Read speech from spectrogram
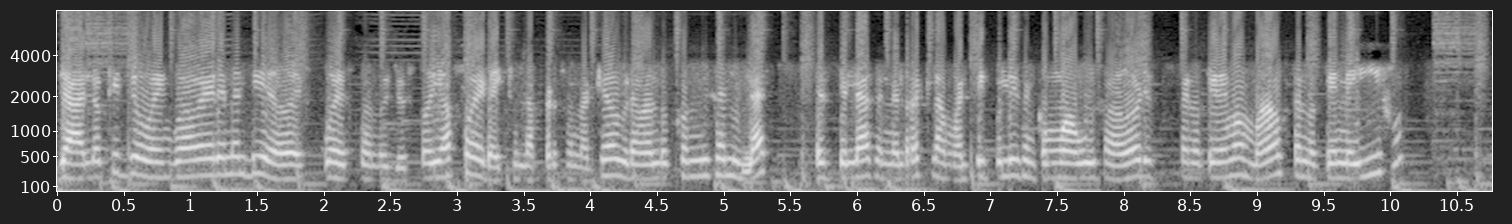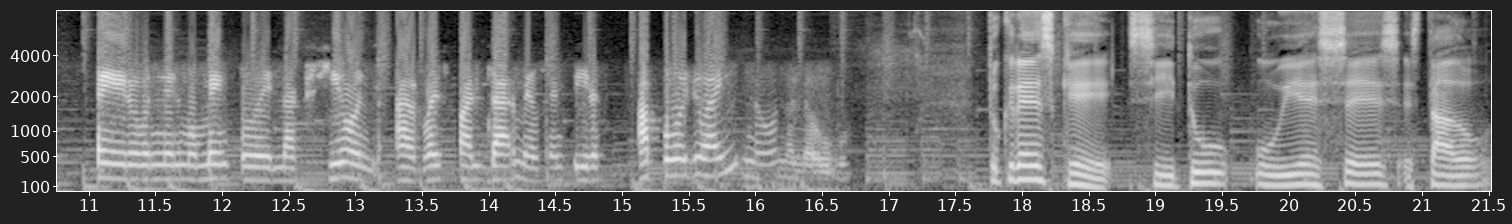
Ya lo que yo vengo a ver en el video después, cuando yo estoy afuera y que la persona quedó grabando con mi celular, es que le hacen el reclamo al tipo y le dicen como abusadores, usted no tiene mamá, usted no tiene hijos, pero en el momento de la acción, a respaldarme o sentir apoyo ahí, no, no lo hubo. ¿Tú crees que si tú hubieses estado,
